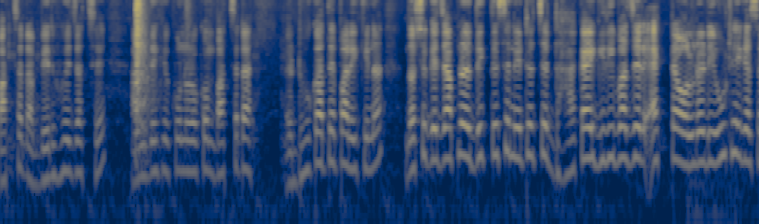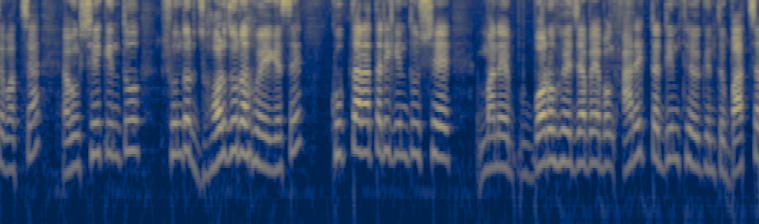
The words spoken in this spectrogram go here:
বাচ্চাটা বের হয়ে যাচ্ছে। হচ্ছে আমি দেখি কোনো রকম বাচ্চাটা ঢোকাতে পারি কিনা। দর্শক যে আপনারা দেখতেছেন, এটা হচ্ছে ঢাকায় গিরিবাজের একটা অলরেডি উঠে গেছে বাচ্চা এবং সে কিন্তু সুন্দর ঝরঝরা হয়ে গেছে। খুব তাড়াতাড়ি কিন্তু সে মানে বড় হয়ে যাবে এবং আরেকটা ডিম থেকেও কিন্তু বাচ্চা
